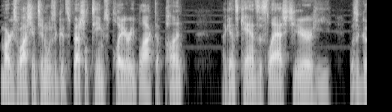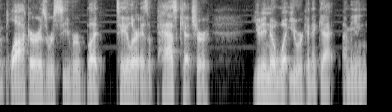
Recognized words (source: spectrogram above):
Marcus Washington was a good special teams player. He blocked a punt against Kansas last year. He was a good blocker as a receiver, but Taylor as a pass catcher you didn't know what you were going to get. I mean,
